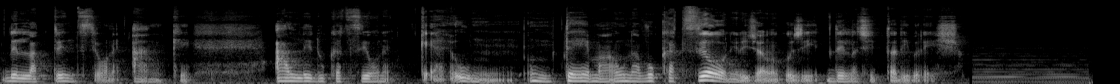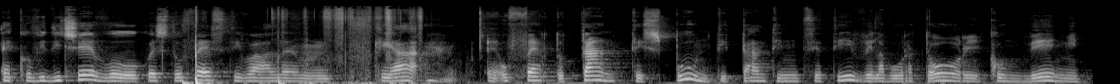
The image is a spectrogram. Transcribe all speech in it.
dell'attenzione anche all'educazione che è un, un tema, una vocazione, diciamo così, della città di Brescia. Ecco, vi dicevo, questo festival ehm, che ha eh, offerto tanti spunti, tante iniziative, laboratori, convegni,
